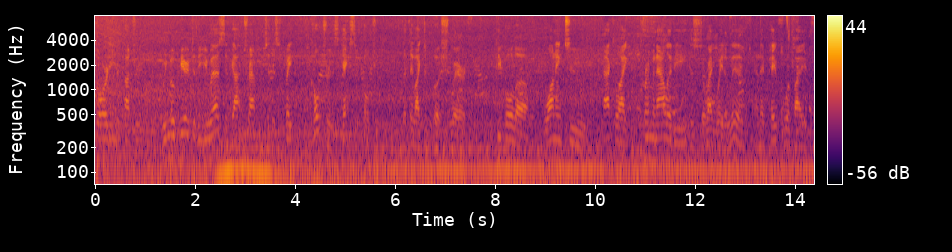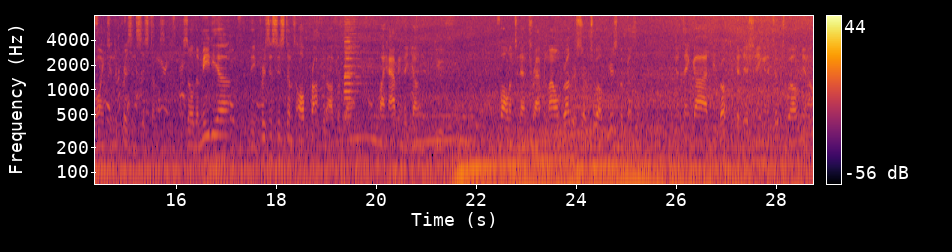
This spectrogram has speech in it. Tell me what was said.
authority, your country. We moved here to the U.S. and got trapped into this fake culture, this gangster culture that they like to push, where people uh, wanting to act like criminality is the right way to live, and they pay for it by going to the prison systems. So the media, the prison systems all profit off of that by having the young youth fall into that trap. And my own brother served 12 years because of it. And thank God he broke the conditioning, and it took 12, you know,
